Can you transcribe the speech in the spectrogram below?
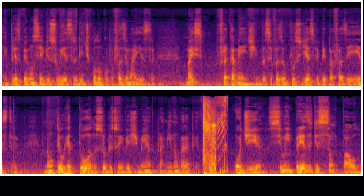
A empresa pegou um serviço extra ali e te colocou para fazer uma extra. Mas, francamente, você fazer um curso de SPP para fazer extra, não ter o retorno sobre o seu investimento, para mim não vale a pena. Bom dia. Se uma empresa de São Paulo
